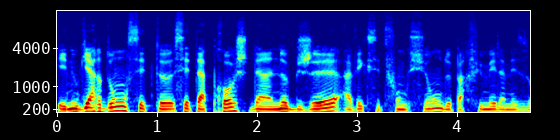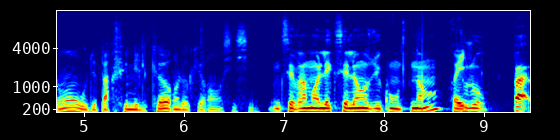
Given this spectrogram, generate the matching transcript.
Et nous gardons cette, cette approche d'un objet avec cette fonction de parfumer la maison ou de parfumer le corps en l'occurrence ici. Donc c'est vraiment l'excellence du contenant, toujours pas,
